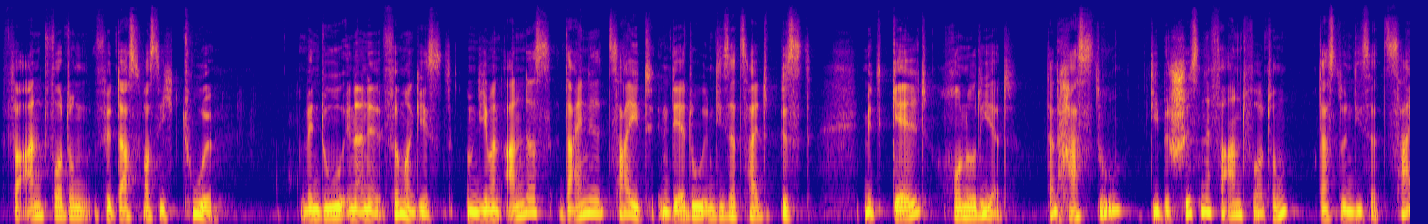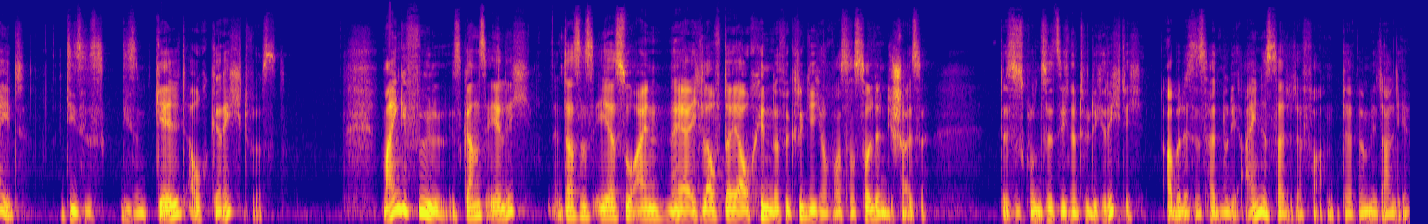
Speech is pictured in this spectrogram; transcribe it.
Verantwortung für das, was ich tue. Wenn du in eine Firma gehst und jemand anders deine Zeit, in der du in dieser Zeit bist, mit Geld honoriert, dann hast du die beschissene Verantwortung, dass du in dieser Zeit dieses, diesem Geld auch gerecht wirst. Mein Gefühl ist ganz ehrlich, dass es eher so ein, naja, ich laufe da ja auch hin, dafür kriege ich auch was, was soll denn die Scheiße? Das ist grundsätzlich natürlich richtig, aber das ist halt nur die eine Seite der, der Medaille.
